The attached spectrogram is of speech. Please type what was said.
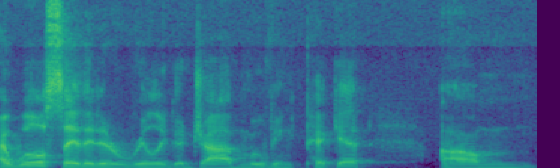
I will say they did a really good job moving Pickett, um,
